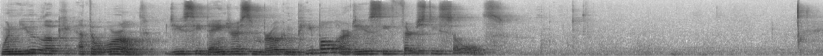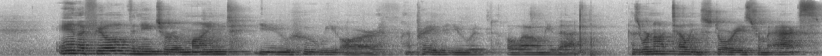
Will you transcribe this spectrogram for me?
When you look at the world, do you see dangerous and broken people or do you see thirsty souls? And I feel the need to remind you who we are. I pray that you would allow me that. Because we're not telling stories from Acts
